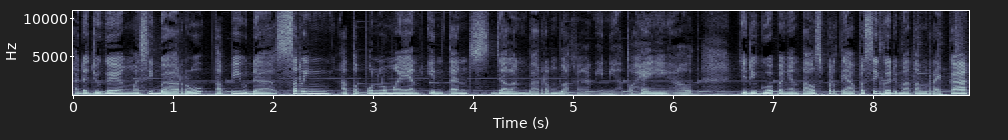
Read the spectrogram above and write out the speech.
Ada juga yang masih baru tapi udah sering ataupun lumayan intens jalan bareng belakangan ini atau hanging out. Jadi gue pengen tahu seperti apa sih gue di mata mereka.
